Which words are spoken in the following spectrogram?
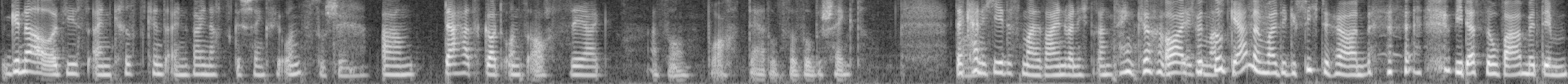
genau, die ist ein Christkind, ein Weihnachtsgeschenk für uns. So schön. Ähm, da hat Gott uns auch sehr, also, boah, der hat uns da so beschenkt. Da kann ich jedes Mal weinen, wenn ich dran denke. Oh, ich würde so gerne mal die Geschichte hören, wie das so war mit dem.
